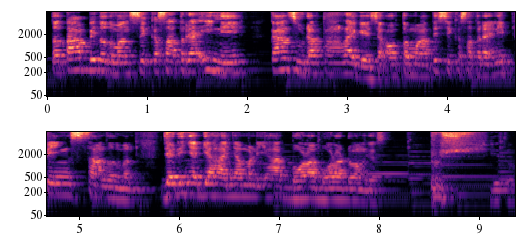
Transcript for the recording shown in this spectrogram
Tetapi teman-teman si kesatria ini kan sudah kalah guys ya otomatis si kesatria ini pingsan teman-teman. Jadinya dia hanya melihat bola-bola doang guys. Push gitu.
